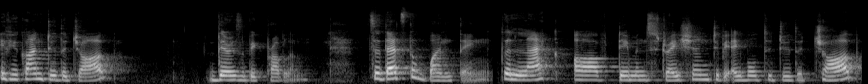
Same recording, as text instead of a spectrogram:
if you can't do the job, there's a big problem. So that's the one thing. The lack of demonstration to be able to do the job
